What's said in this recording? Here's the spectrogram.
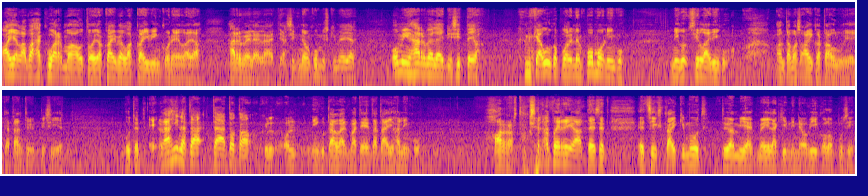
ajella vähän kuorma-autoa ja kaivella kaivinkoneella ja härveleillä. Et, ja sitten ne on kumminkin meidän omiin härveleitä, niin sitten jo mikä ulkopuolinen pomo niinku, niinku, sillä niinku, antamassa aikatauluja eikä tämän tyyppisiä. Mutta lähinnä tämä tota, kyllä on niinku tällä, että mä teen tätä ihan niinku harrastuksena periaatteessa. Että et siksi kaikki muut työmiehet meilläkin, niin ne on viikonloppusi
